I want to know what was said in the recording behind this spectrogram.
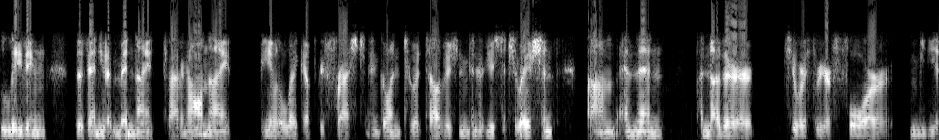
leaving the venue at midnight, driving all night, being able to wake up refreshed, and go into a television interview situation, um, and then another two or three or four media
